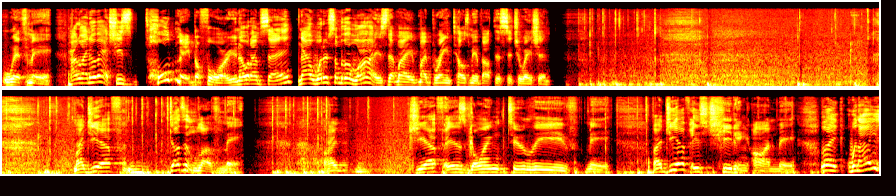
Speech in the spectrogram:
with me. How do I know that? She's told me before, you know what I'm saying? Now, what are some of the lies that my, my brain tells me about this situation? My GF doesn't love me. My GF is going to leave me. My GF is cheating on me. Like, when I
